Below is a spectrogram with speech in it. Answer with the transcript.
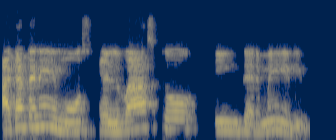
Acá tenemos el vasto intermedio.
